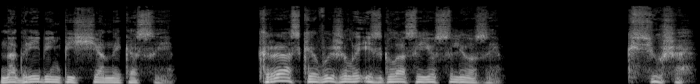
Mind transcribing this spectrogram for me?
на гребень песчаной косы. Краска выжила из глаз ее слезы. «Ксюша!»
